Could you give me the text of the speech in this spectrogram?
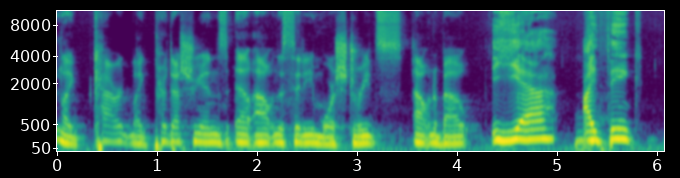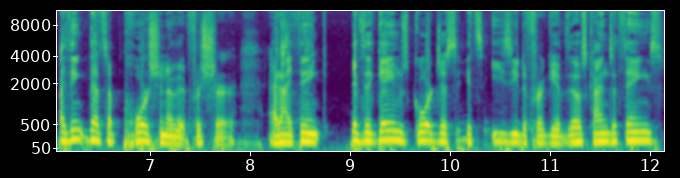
like carrot like pedestrians out in the city, more streets out and about. Yeah, I think I think that's a portion of it for sure, and I think if the game's gorgeous, it's easy to forgive those kinds of things.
